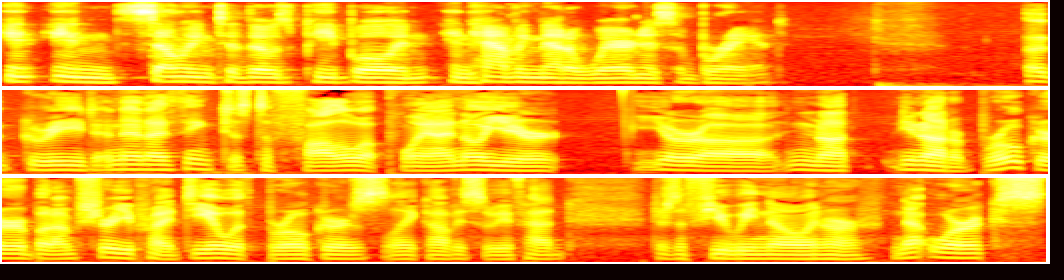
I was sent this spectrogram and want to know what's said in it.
in, in selling to those people and, and having that awareness of brand. Agreed. And then I think just a follow up point. I know you're you're uh not you're not a broker, but I'm sure you probably deal with brokers. Like obviously we've had there's a few we know in our networks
